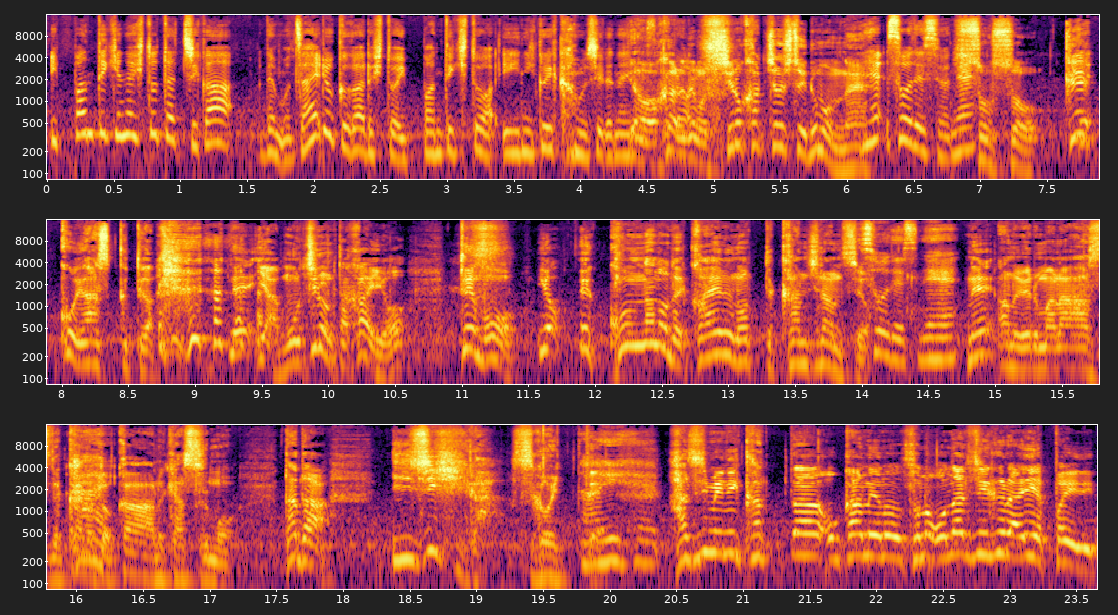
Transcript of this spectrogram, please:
一般的な人たちがでも財力がある人は一般的とは言いにくいかもしれないんですけど。いやわかる。でも城買っちゃう人いるもんね。ね、そうですよね。そうそう。結構安くっていうか。ねいやもちろん高いよ。でもいやえこんなので買えるのって感じなんですよ。そうですね。ねあの夜マナーハウスで買うのとか、あのキャッスルも。ただ維持費がすごいって。初めに買ったお金のその同じぐらいやっぱり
